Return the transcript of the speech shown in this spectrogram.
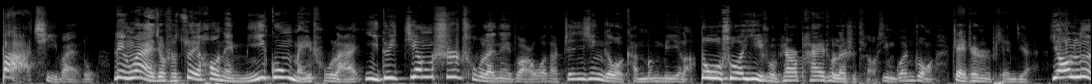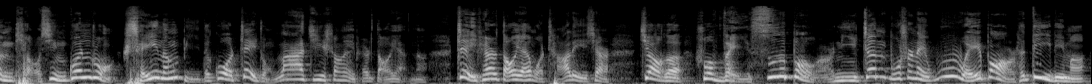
霸气外露。另外就是最后那迷宫没出来，一堆僵尸出来那段，我操，真心给我看懵逼了。都说艺术片拍出来是挑衅观众，这真是偏见。要论挑衅观众，谁能比得过这种垃圾商业片导演呢？这片导演我查了一下，叫个说韦斯鲍尔，你真不是那乌维鲍尔他弟弟吗？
